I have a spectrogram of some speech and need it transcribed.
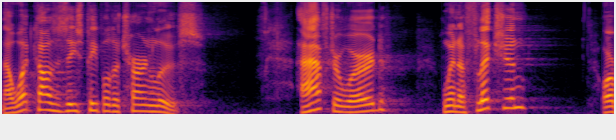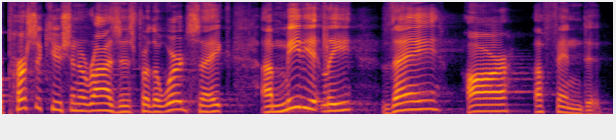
Now, what causes these people to turn loose? Afterward, when affliction or persecution arises for the word's sake, immediately they are offended.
